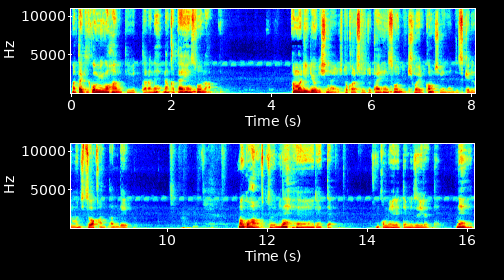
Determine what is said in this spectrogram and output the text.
まあ、炊き込みご飯って言ったらね、なんか大変そうな、あまり料理しない人からすると大変そうに聞こえるかもしれないんですけれども、実は簡単で、まあ、ご飯普通にね、えー、入れて、お米入れて、水入れて、ね。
